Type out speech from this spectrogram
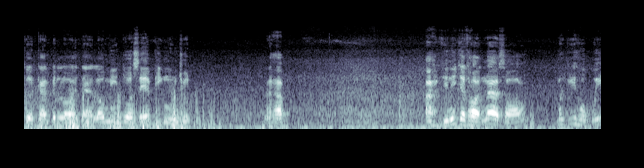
เกิดการเป็นรอยแต่เรามีตัวเซฟอีกหนึ่งชุดนะครับ อะทีนี้จะถอดหน้าสองเมื่อกี้หกวิ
